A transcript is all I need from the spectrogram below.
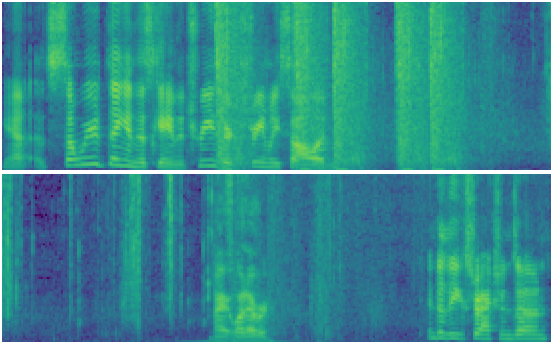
Yeah, it's a weird thing in this game. The trees are extremely solid. Alright, whatever. Into the extraction zone.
